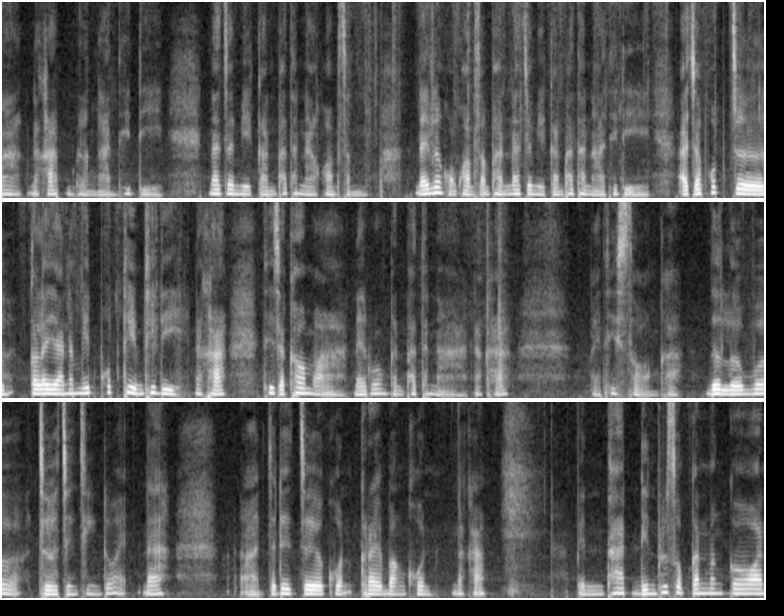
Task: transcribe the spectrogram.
มากนะคะพลังงานที่ดี น่าจะมีการพัฒนาความสัมในเรื่องของความสัมพันธ์ น่าจะมีการพัฒนาที่ดี อาจจะพบเจอกัลยาณมิตร พบทีมที่ดีนะคะ ที่จะเข้ามาในร่วมกันพัฒนานะคะใบที่สองค่ะ The Lover เจอจริง ๆ ด้วยนะ อาจจะได้เจอคนใครบางคนนะคะ เป็นธาตุดินพฤษภกันมังกร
